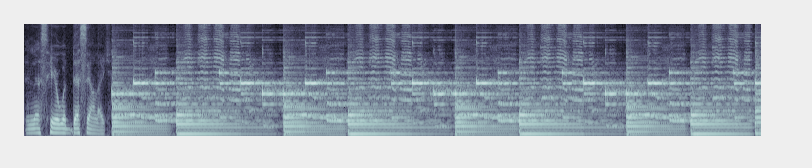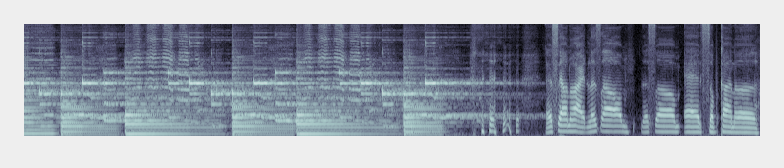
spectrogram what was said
And let's hear what that sound like. That sound alright. Let's um let's um add some kind of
